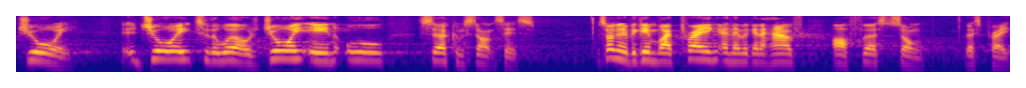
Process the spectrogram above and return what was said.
joy. Joy to the world, joy in all circumstances. So I'm going to begin by praying, and then we're going to have our first song. Let's pray.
